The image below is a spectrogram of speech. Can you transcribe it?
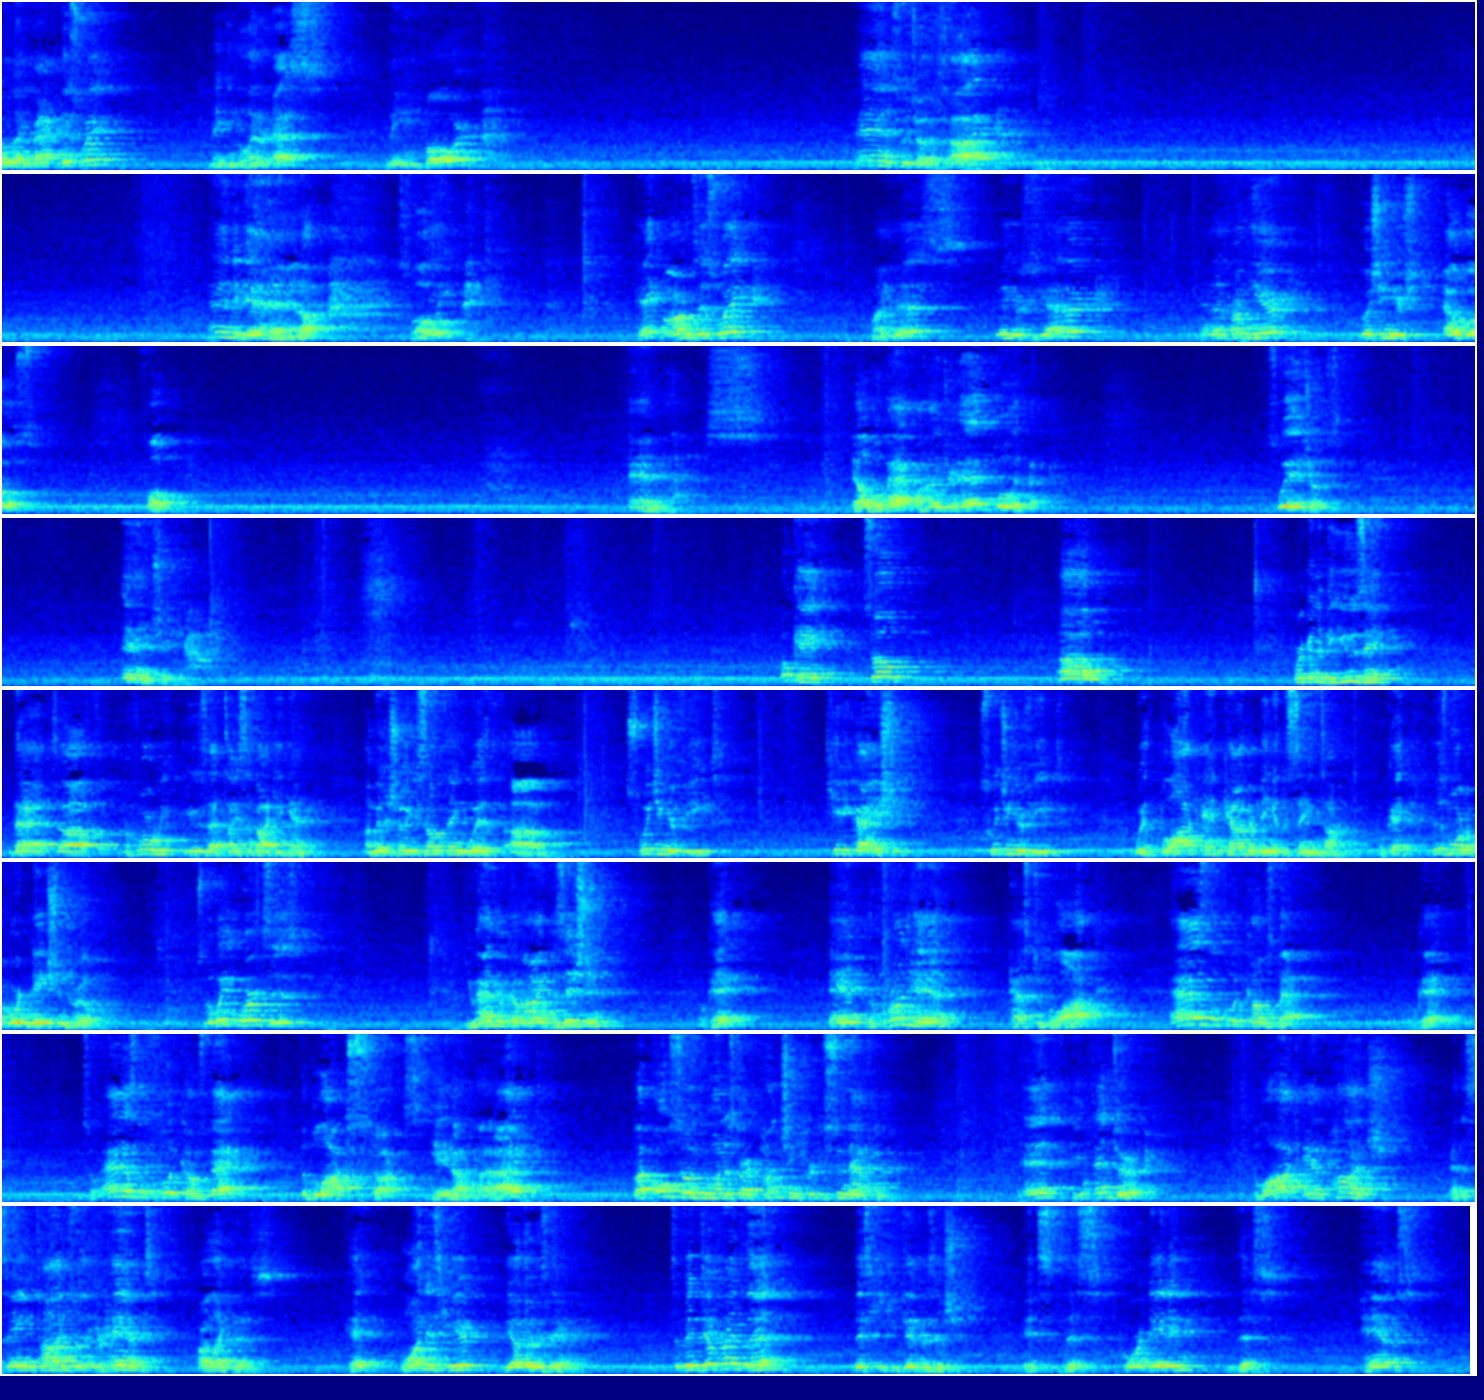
Leg back this way, making the letter S. Lean forward. And switch other side. And again, up, slowly. Okay, arms this way, like this, fingers together. And then from here, pushing your elbows forward. And relax. Elbow back behind your head, pull it back. Switch other side. And shake it out. Okay, so um, we're going to be using that, uh, before we use that Tai Sabaki again, I'm going to show you something with um, switching your feet, kirikaeshi, switching your feet, with block and counter being at the same time, okay? This is more of a coordination drill. So the way it works is, you have your kamae position, okay? And the front hand has to block as the foot comes back. Okay? So as the foot comes back, the block starts. But also you want to start punching pretty soon after. And you enter, block and punch at the same time so that your hands are like this. Okay? One is here, the other is there. It's a bit different than this hikite position. It's this, coordinating this. Hands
